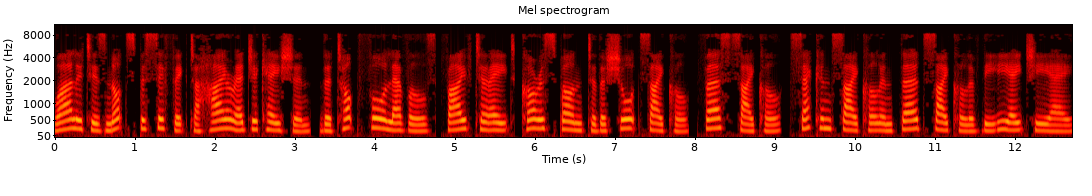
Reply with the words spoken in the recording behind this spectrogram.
While it is not specific to higher education, the top four levels 5 to 8 correspond to the short cycle, first cycle, second cycle and third cycle of the EHEA.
